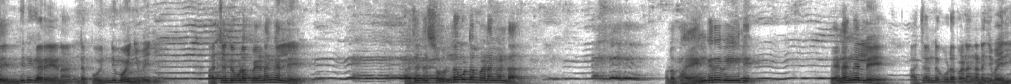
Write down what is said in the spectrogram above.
എന്തിന് കരയണ? എന്റെ പൊന്നു മൊഞ്ഞു വരി. അച്ഛന്റെ കൂടെ പിണങ്ങല്ലേ? അച്ഛന്റെ സ്വർണക്കുട്ടം പിണങ്ങണ്ട. അവിടെ ഭയങ്കര വെയിൽ. പിണങ്ങല്ലേ? അച്ഛന്റെ കൂടെ പിണങ്ങണ്ട. ഇനി വരി.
